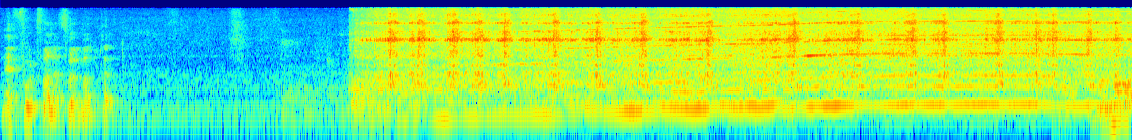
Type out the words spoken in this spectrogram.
Det är fortfarande fullmutter. Normal,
